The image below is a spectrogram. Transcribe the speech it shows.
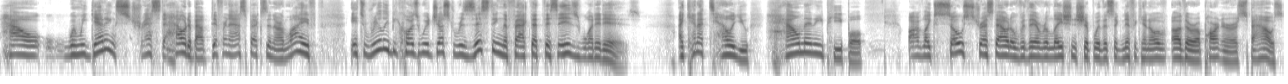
how when we're getting stressed out about different aspects in our life it's really because we're just resisting the fact that this is what it is. I cannot tell you how many people are like so stressed out over their relationship with a significant other, a partner, or a spouse.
